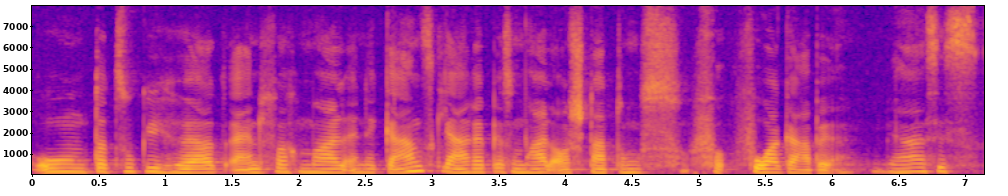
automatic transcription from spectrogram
Und dazu gehört einfach mal eine ganz klare Personalausstattungsvorgabe. Ja, es ist,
